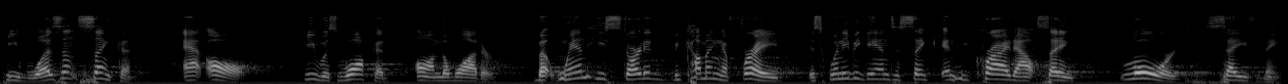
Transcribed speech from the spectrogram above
He wasn't sinking at all, he was walking on the water. But when he started becoming afraid, is when he began to sink and he cried out, saying, Lord, save me.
